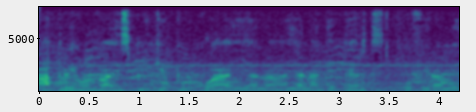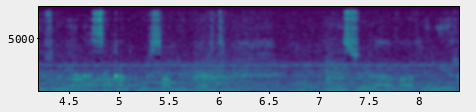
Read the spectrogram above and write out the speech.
Après, on va expliquer pourquoi il y, en a, il y en a des pertes. Au fur et à mesure, il y en a 50% de pertes. Et cela va venir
